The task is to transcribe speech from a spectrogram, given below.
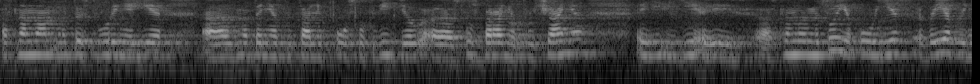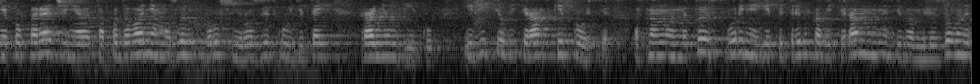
Основна метою створення є е, надання соціальних послуг, відділ е, служба раннього втручання. Є основною метою якого є виявлення, попередження та подолання можливих порушень розвитку у дітей раннього віку. І відділ ветеранський простір. Основною метою створення є підтримка ветеранів демобілізованих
